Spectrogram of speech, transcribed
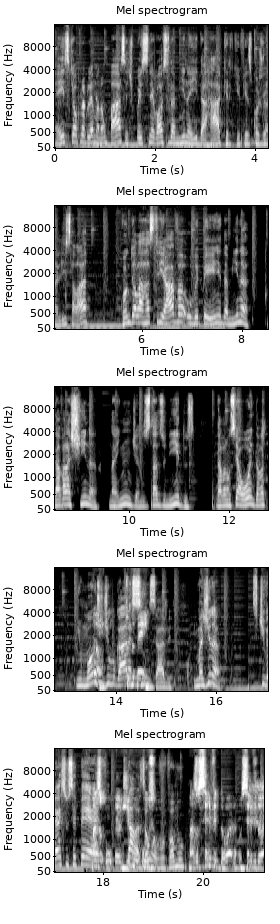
É esse que é o problema, não passa. Tipo, esse negócio da mina aí, da hacker que fez com a jornalista lá, quando ela rastreava o VPN da mina, dava na China, na Índia, nos Estados Unidos, dava não sei aonde, dava em um monte Não, de lugar assim, bem. sabe? Imagina, se tivesse o CPF. Mas o, eu digo, Tá, mas os- vamos, vamos. mas o servidor, o servidor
